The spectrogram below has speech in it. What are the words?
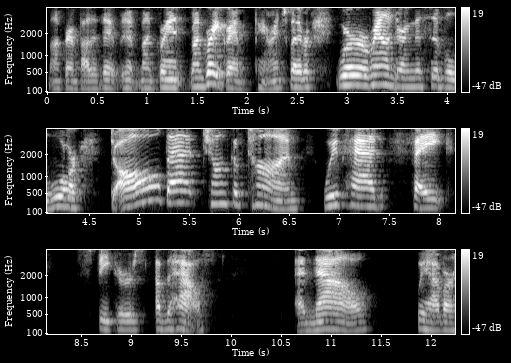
my grandfather they, my grand my great grandparents whatever were around during the civil war all that chunk of time we've had fake speakers of the house. And now we have our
